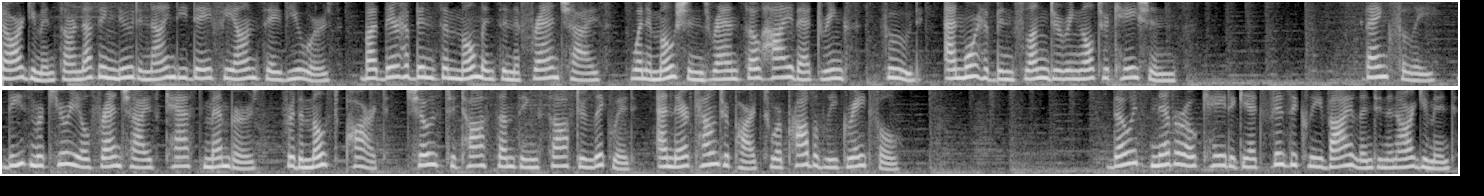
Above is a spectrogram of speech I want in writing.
arguments are nothing new to 90 Day Fiancé viewers, but there have been some moments in the franchise when emotions ran so high that drinks, food, and more have been flung during altercations. Thankfully, these mercurial franchise cast members, for the most part, chose to toss something soft or liquid, and their counterparts were probably grateful. Though it's never okay to get physically violent in an argument,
